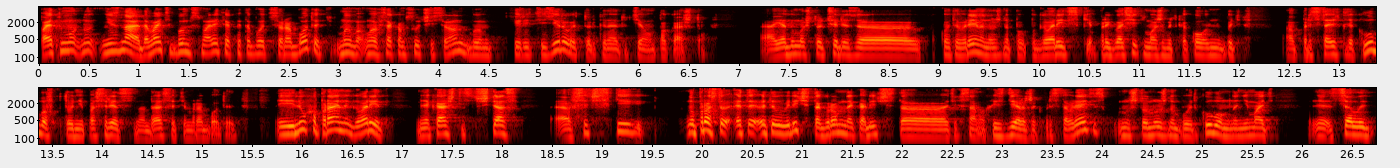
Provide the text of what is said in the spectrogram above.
Поэтому, ну, не знаю, давайте будем смотреть, как это будет все работать. Мы, мы, во всяком случае, все равно будем теоретизировать только на эту тему пока что. А, я думаю, что через э, какое-то время нужно поговорить, с кем, пригласить, может быть, какого-нибудь а, представителя клубов, кто непосредственно да, с этим работает. И Илюха правильно говорит. Мне кажется, сейчас э, всяческие ну, просто это, это увеличит огромное количество этих самых издержек. Представляете, ну, что нужно будет клубам нанимать э, целый,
